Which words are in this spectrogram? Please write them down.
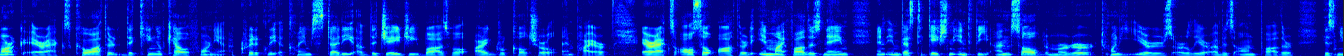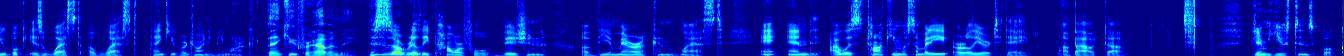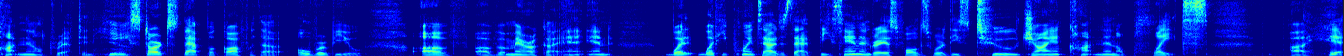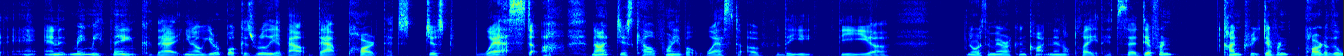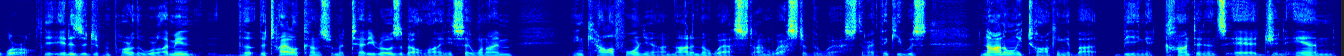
Mark Arax co authored The King of California, a critically acclaimed study of the J.G. Boswell agricultural empire. Arax also authored In My Father's Name, an investigation into the unsolved murder 20 years earlier of his own father. His new book is West of West. Thank you for joining me, Mark. Thank you for having me. This is a really powerful vision of the American West. And, and I was talking with somebody earlier today about. Uh, Jim Houston's book Continental Drift, and he yeah. starts that book off with an overview of of America and, and what what he points out is that the San Andreas Fault is where these two giant continental plates uh, hit, and, and, it made me think that you know your book is really about that part that's just west, uh, not just California, but west of the the uh, North American continental plate. It's a different country, different part of the world. It, is a different part of the world. I mean, the the title comes from a Teddy Roosevelt line. He said, "When I'm in California, I'm not in the West. I'm west of the West." And I think he was not only talking about being at continent's edge and end,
